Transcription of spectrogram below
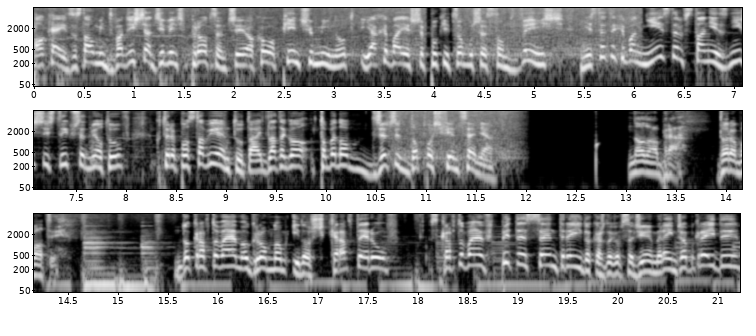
Okej, zostało mi 29%, czyli około 5 minut ja chyba jeszcze póki co muszę stąd wyjść. Niestety chyba nie jestem w stanie zniszczyć tych przedmiotów, które postawiłem tutaj, dlatego to będą rzeczy do poświęcenia. No dobra, do roboty. Dokraftowałem ogromną ilość crafterów, skraftowałem wpyte centry i do każdego wsadziłem range upgrade'y.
